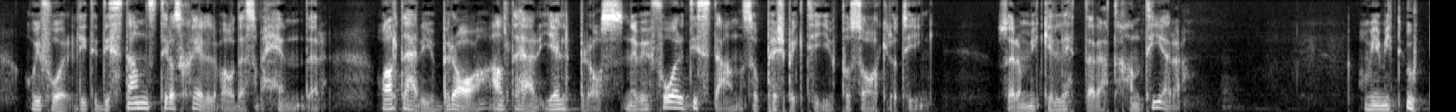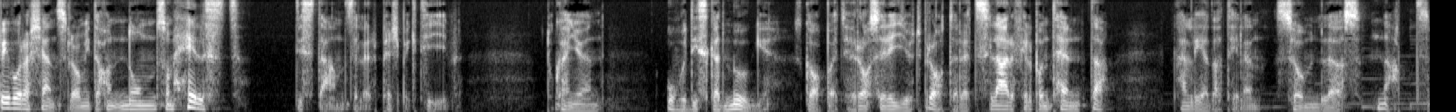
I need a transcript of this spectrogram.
Och vi får lite distans till oss själva och det som händer och allt det här är ju bra, allt det här hjälper oss. När vi får distans och perspektiv på saker och ting så är de mycket lättare att hantera. Om vi är mitt uppe i våra känslor, om vi inte har någon som helst distans eller perspektiv, då kan ju en odiskad mugg skapa ett raseriutbrott eller ett slarvfel på en tenta kan leda till en sömnlös natt.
